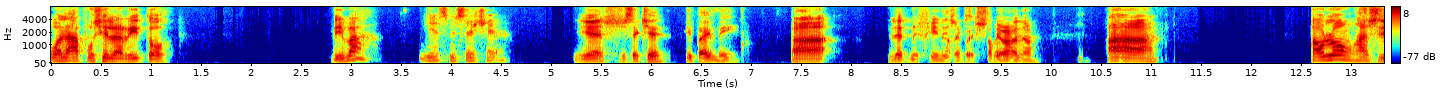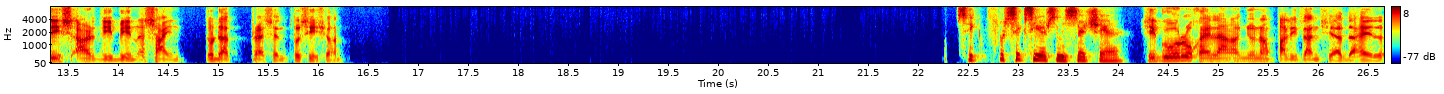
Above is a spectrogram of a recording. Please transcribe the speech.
wala po sila rito. Di ba? Yes, Mr. Chair. Yes. Mr. Chair, if I may. Uh, let me finish Okay, first, okay. Your Honor. Uh, how long has this RD been assigned to that present position? Six, for six years, Mr. Chair. Siguro kailangan nyo ng palitan siya dahil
